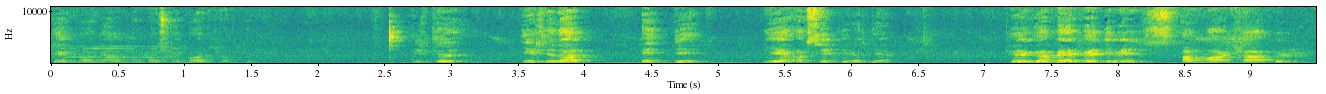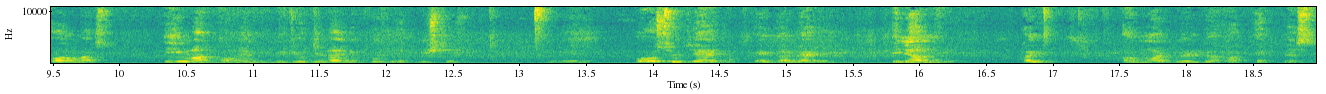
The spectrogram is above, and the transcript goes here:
Tek mana oldu, başka bir mana yoktur. İrtidat, irtidat etti diye aksettirildi. Peygamber Efendimiz ama kafir olmaz. İman onun vücuduna nüfuz etmiştir. O söze Peygamber inanmıyor. Hayır, ama böyle hak etmez.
